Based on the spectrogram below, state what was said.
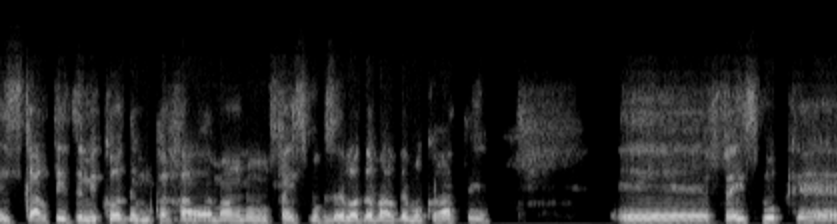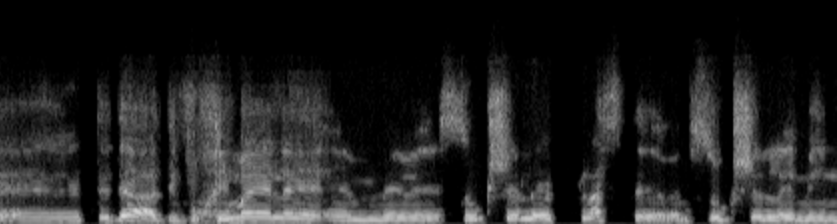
הזכרתי את זה מקודם, ככה אמרנו, פייסבוק זה לא דבר דמוקרטי. אה, פייסבוק, אה, אתה יודע, הדיווחים האלה הם אה, סוג של פלסטר, הם סוג של מין,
